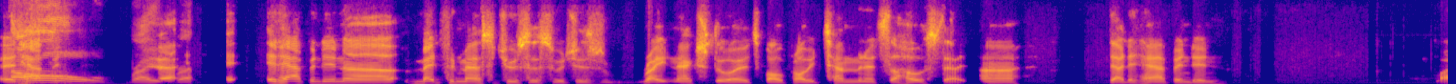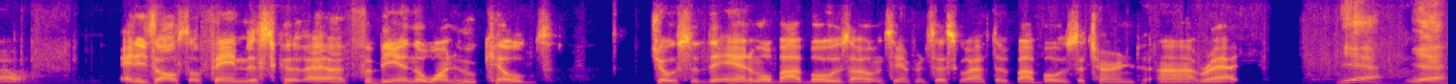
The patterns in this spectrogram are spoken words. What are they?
It oh, happened, right, right. It, it, happened in uh, Medford, Massachusetts, which is right next door. It's about probably ten minutes the house that uh, that it happened in. Wow. And he's also famous uh, for being the one who killed Joseph the Animal Barboza out in San Francisco after Barboza turned uh, rat. Yeah, yeah,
